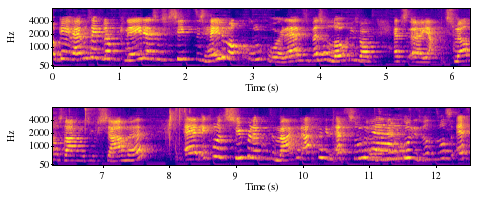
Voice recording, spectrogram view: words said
Oké, okay, we hebben het even lopen kneden. En zoals je ziet, het is helemaal groen geworden. Het is best wel logisch, want het, uh, ja, het smelt als het natuurlijk samen. En ik vond het super leuk om te maken. En eigenlijk vind ik het echt zonde dat het nu goed is. Want het was echt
